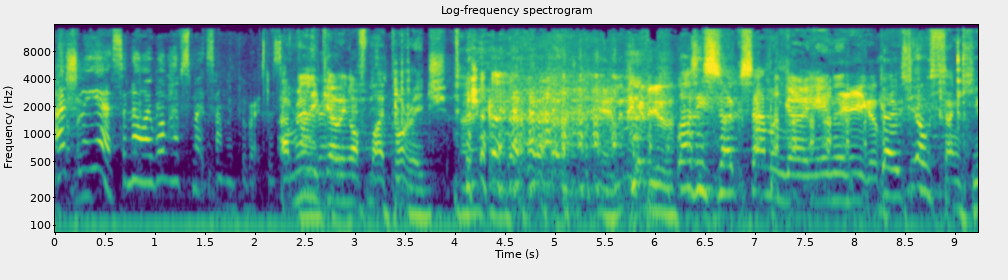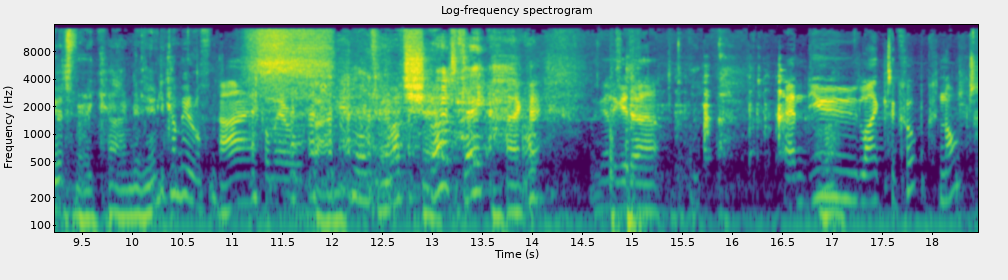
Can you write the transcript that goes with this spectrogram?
Actually, something? yes. So, no, I will have smoked salmon for breakfast. I'm really going off my porridge. Yeah, let me give you a... Where's his smoked salmon going in? There you go. Goes, oh, thank you. It's very kind of you. Do you come here often? Hi, come here all the time. Thank you very much. Right, okay. Okay, we're going to get a... And you like to cook, not?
